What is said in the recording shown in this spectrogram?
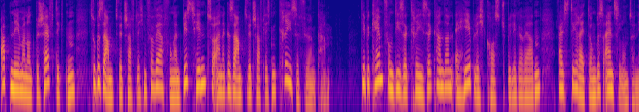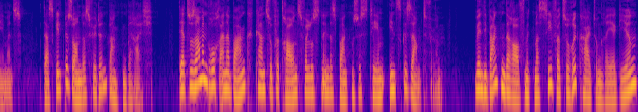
Abnehmern und Beschäftigten zu gesamtwirtschaftlichen Verwerfungen bis hin zu einer gesamtwirtschaftlichen Krise führen kann. Die Bekämpfung dieser Krise kann dann erheblich kostspieliger werden als die Rettung des Einzelunternehmens. Das gilt besonders für den Bankenbereich. Der Zusammenbruch einer Bank kann zu Vertrauensverlusten in das Bankensystem insgesamt führen. Wenn die Banken darauf mit massiver Zurückhaltung reagieren,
